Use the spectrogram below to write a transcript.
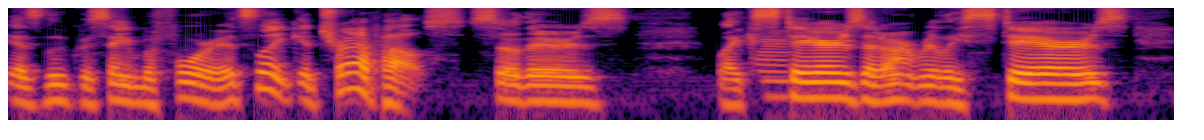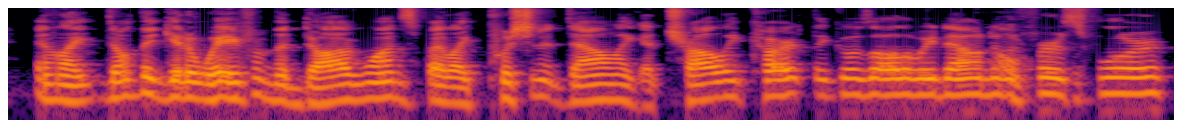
as Luke was saying before, it's like a trap house. So there's like Mhm. stairs that aren't really stairs. And like, don't they get away from the dog once by like pushing it down like a trolley cart that goes all the way down to Oh. the first floor?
